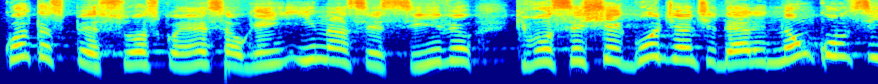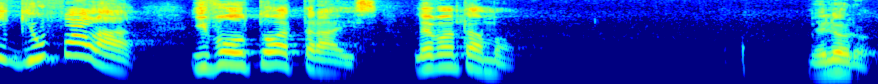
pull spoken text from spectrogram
Quantas pessoas conhecem alguém inacessível que você chegou diante dela e não conseguiu falar e voltou atrás? Levanta a mão. Melhorou.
